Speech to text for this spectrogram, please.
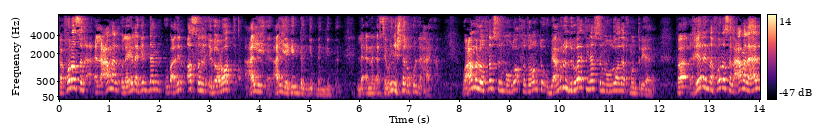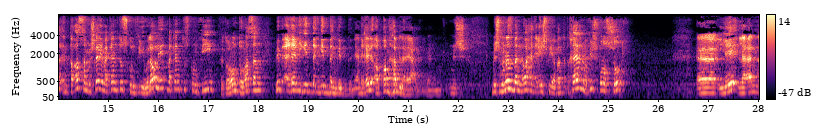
ففرص العمل قليلة جدا وبعدين أصلا الإيجارات عاليه عالية جدا جدا جدا لأن الآسيويين اشتروا كل حاجة. وعملوا نفس الموضوع في تورونتو وبيعملوا دلوقتي نفس الموضوع ده في مونتريال. فغير إن فرص العمل أقل أنت أصلا مش لاقي مكان تسكن فيه. ولو لقيت مكان تسكن فيه في تورونتو مثلا بيبقى غالي جدا جدا جدا. يعني غالي أرقام هبلة يعني مش مش مناسبة إن واحد يعيش فيها. فأنت تخيل مفيش فرص شغل آه ليه؟ لأن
